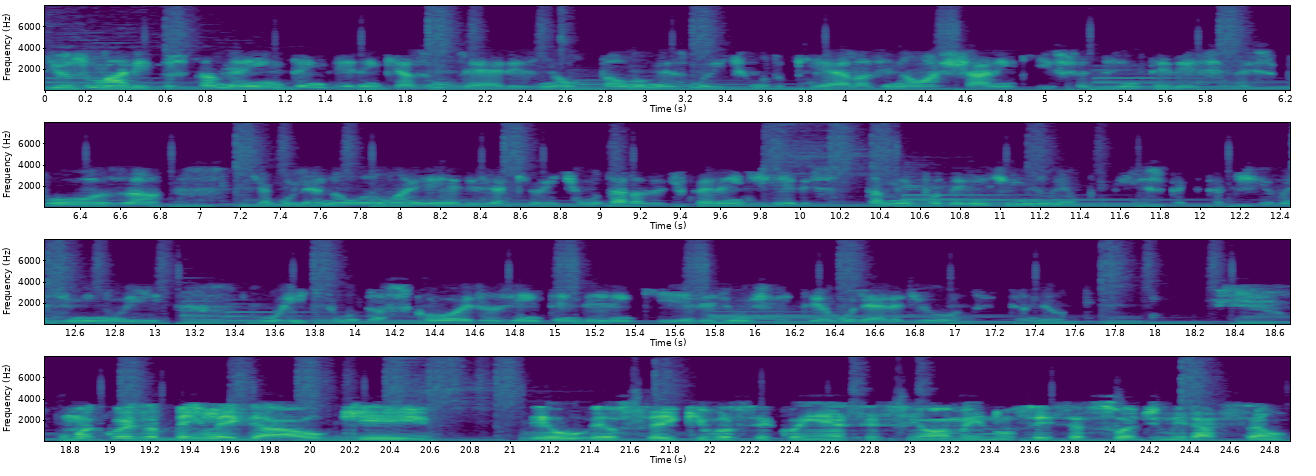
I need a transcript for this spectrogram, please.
e os maridos também entenderem que as mulheres não estão no mesmo ritmo do que elas e não acharem que isso é desinteresse da esposa, que a mulher não ama eles, é que o ritmo delas é diferente e eles também poderem diminuir um pouquinho a expectativa, diminuir o ritmo das coisas e entenderem que ele é de um jeito e a mulher é de outro, entendeu? Uma coisa bem legal que eu, eu sei que você conhece esse homem, não sei se a sua admiração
